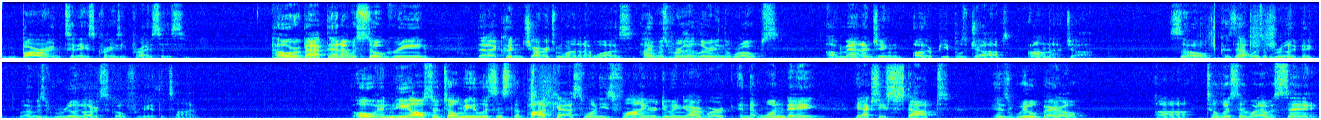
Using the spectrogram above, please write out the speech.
barring today's crazy prices. However, back then I was so green that I couldn't charge more than I was. I was really learning the ropes of managing other people's jobs on that job. So, because that was a really big, that was really large scope for me at the time. Oh, and he also told me he listens to the podcast when he's flying or doing yard work, and that one day he actually stopped his wheelbarrow uh, to listen to what I was saying.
